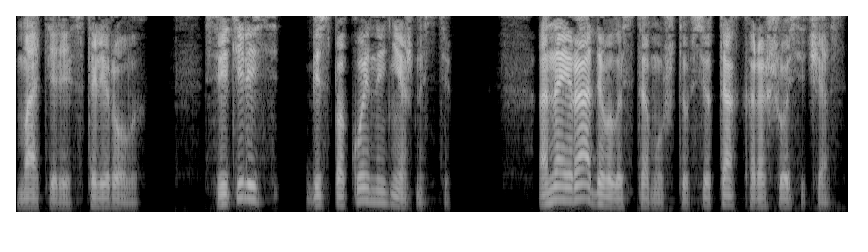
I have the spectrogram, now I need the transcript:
матери Столяровых, светились беспокойной нежностью. Она и радовалась тому, что все так хорошо сейчас.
